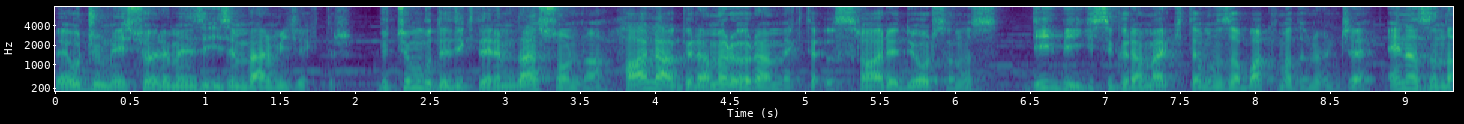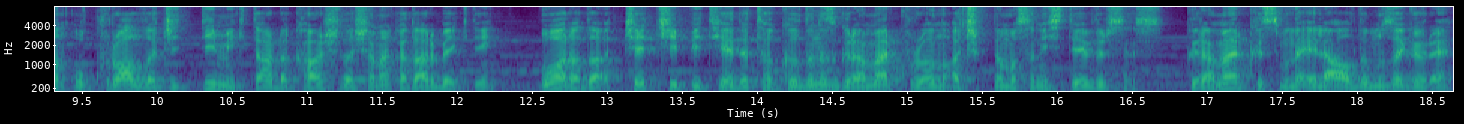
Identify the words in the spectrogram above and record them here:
ve o cümleyi söylemenize izin vermeyecektir. Bütün bu dediklerimden sonra hala gramer öğrenmekte ısrar ediyorsanız, dil bilgisi gramer kitabınıza bakmadan önce en azından o kuralla ciddi miktarda karşılaşana kadar bekleyin. Bu arada ChatGPT'ye de takıldığınız gramer kuralını açıklamasını isteyebilirsiniz. Gramer kısmını ele aldığımıza göre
